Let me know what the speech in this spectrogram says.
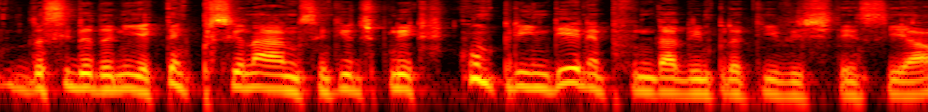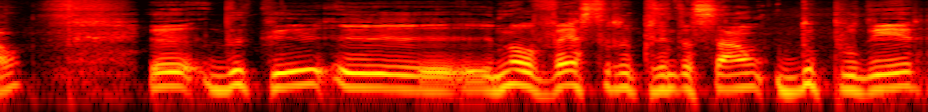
da cidadania que tem que pressionar no sentido dos políticos compreenderem a profundidade do imperativo existencial eh, de que eh, não houvesse representação do poder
